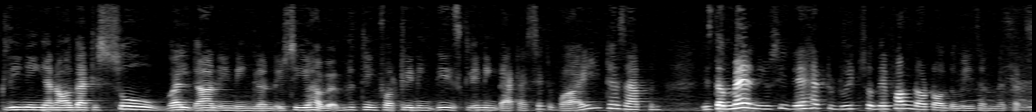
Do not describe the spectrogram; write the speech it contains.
cleaning and all that is so well done in England. You see, you have everything for cleaning this, cleaning that. I said, why it has happened? It's the men, you see, they had to do it, so they found out all the ways and methods.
